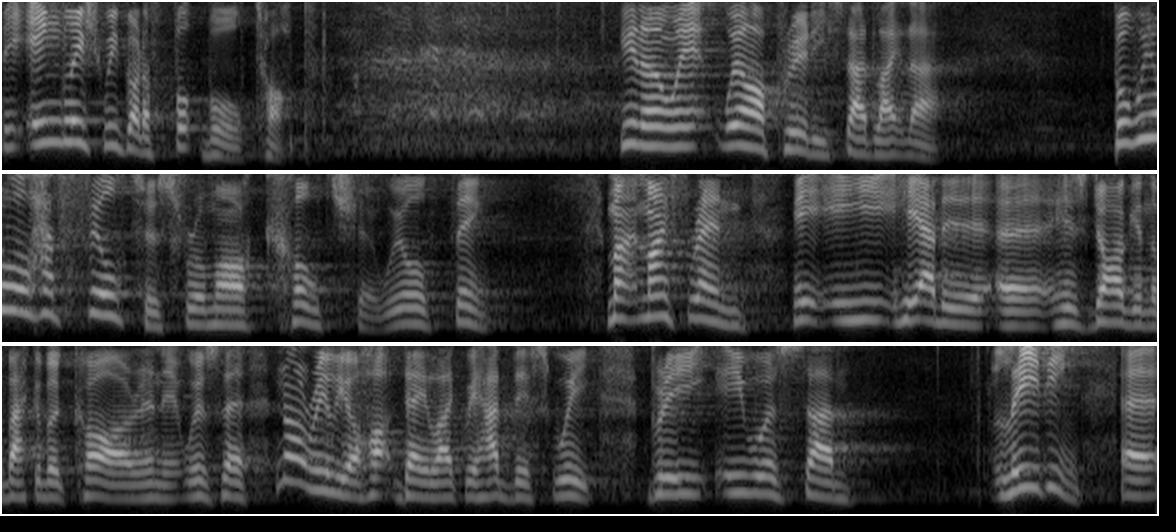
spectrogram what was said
the English, we've got a football top. you know, we, we are pretty sad like that. But we all have filters from our culture. We all think. My, my friend, he, he, he had a, his dog in the back of a car, and it was uh, not really a hot day like we had this week, but he, he was. Um, leading, uh,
